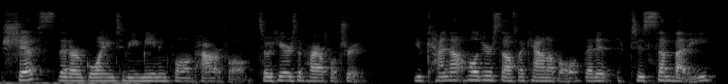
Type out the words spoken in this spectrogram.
shifts that are going to be meaningful and powerful. So here's the powerful truth. You cannot hold yourself accountable that it to somebody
